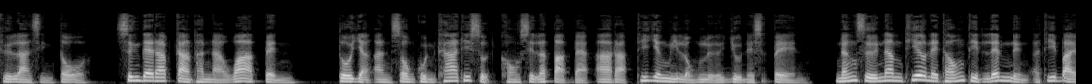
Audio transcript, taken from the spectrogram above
คือลานสิงโต ซึ่งได้รับการพันนาว่าเป็น ตัวอย่างอันทรงคุณค่าที่สุดของศิลปะแบบอาหรับที่ยังมีหลงเหลืออยู่ในสเปนหนังสือนำเที่ยวในท้องถิ่นเล่มหนึ่งอธิบาย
